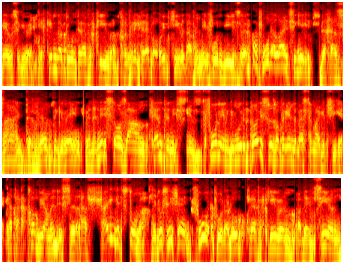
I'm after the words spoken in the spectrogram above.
ich habe sie gewinnt. Ich komme dort und treffe Kiewe. Ich habe gefragt, er habe, oi Kiewe, darf mit mir fuhren, wie ist er? Er fuhr allein, sie geht. Der Chazan, der Welt nicht gewinnt. Wenn er nicht so sahen, Kenntnis in Fuhle, in Gemurre Teusel, so er der beste Magichie. Ich hatte ein Kopf, wie ein Minister, ein Scheiget Stumme. Und du sie geschehen, fuhr, fuhr er rup, treffe Kiewe, bei dem Ziehen,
